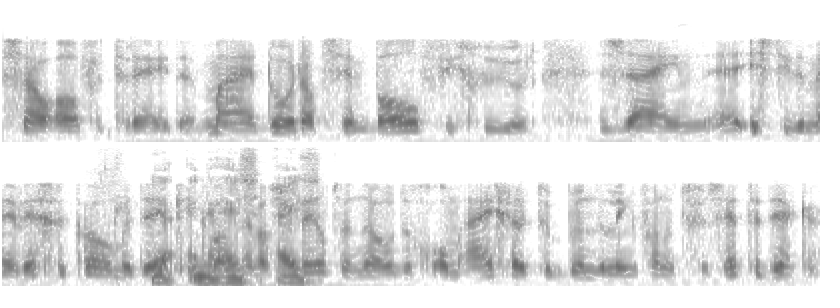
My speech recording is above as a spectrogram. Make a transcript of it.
zou overtreden. Maar door dat symboolfiguur zijn is hij ermee weggekomen, denk ja, ik. Want hij, is, was veel te nodig om eigenlijk de bundeling van het verzet te dekken.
